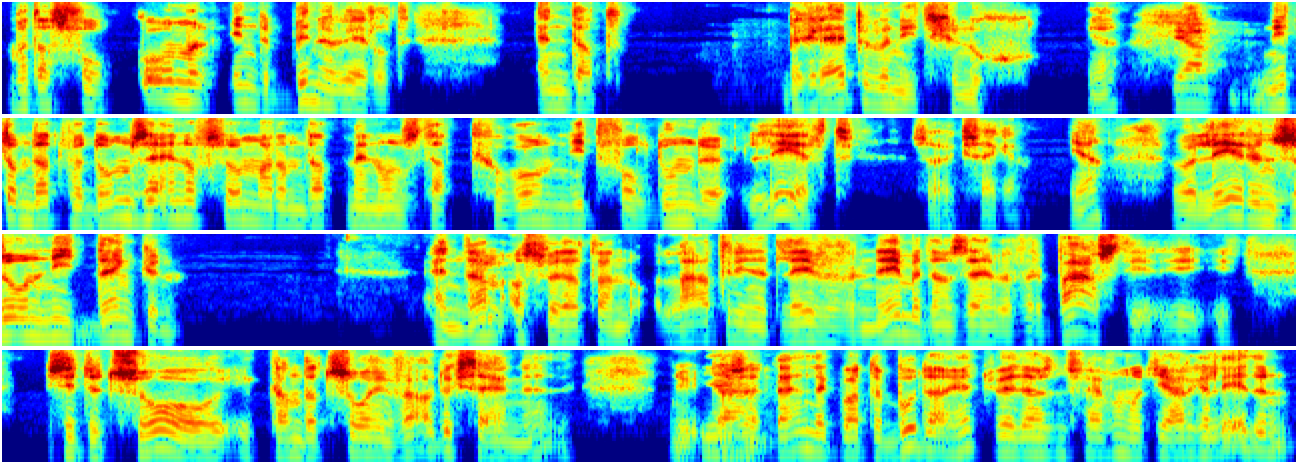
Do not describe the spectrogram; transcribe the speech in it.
Maar dat is volkomen in de binnenwereld. En dat begrijpen we niet genoeg. Ja? Ja. Niet omdat we dom zijn of zo, maar omdat men ons dat gewoon niet voldoende leert, zou ik zeggen. Ja? We leren zo niet denken. En dan, als we dat dan later in het leven vernemen, dan zijn we verbaasd zit het zo, kan dat zo eenvoudig zijn? Hè? Nu, Dat is uiteindelijk wat de Boeddha hè, 2500 jaar geleden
